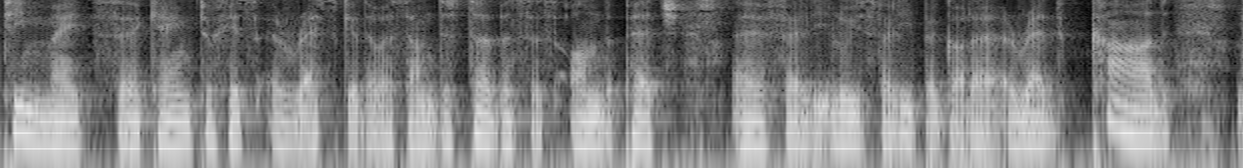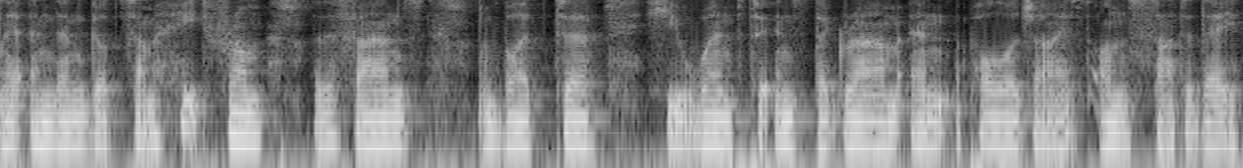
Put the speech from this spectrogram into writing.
teammates came to his rescue. There were some disturbances on the pitch. Luiz Felipe got a red card and then got some hate from the fans, but uh, he went to Instagram and apologized on Saturday,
